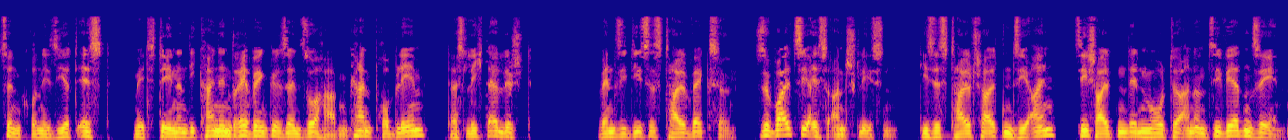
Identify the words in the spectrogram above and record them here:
synchronisiert ist, mit denen die keinen Drehwinkelsensor haben kein Problem, das Licht erlischt. Wenn Sie dieses Teil wechseln, sobald Sie es anschließen, dieses Teil schalten Sie ein, Sie schalten den Motor an und Sie werden sehen,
